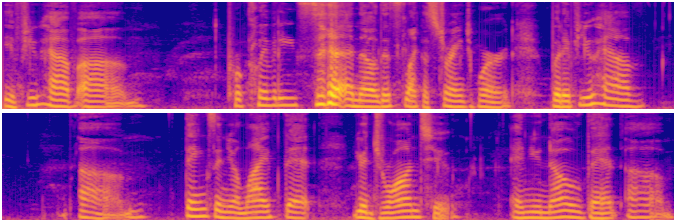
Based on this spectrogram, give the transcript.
if you have um, proclivities, I know that's like a strange word, but if you have um, things in your life that you're drawn to, and you know that um,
